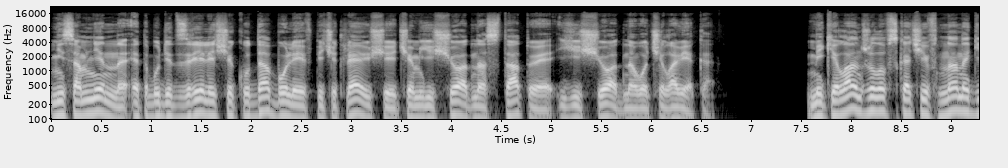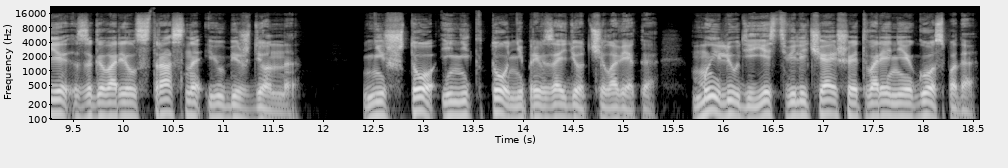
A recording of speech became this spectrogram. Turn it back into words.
Несомненно, это будет зрелище куда более впечатляющее, чем еще одна статуя еще одного человека. Микеланджело, вскочив на ноги, заговорил страстно и убежденно. Ничто и никто не превзойдет человека. Мы, люди, есть величайшее творение Господа.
